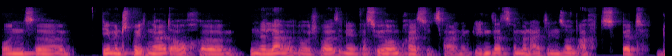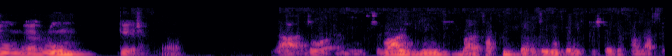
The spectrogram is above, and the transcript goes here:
und äh, dementsprechend halt auch äh, in der Lage, logischerweise den etwas höheren Preis zu zahlen. Im Gegensatz, wenn man halt in so ein 8-Bett-Room geht. Ja. Ja, also ähm, zumal die nicht überall verfügbar sind, wenn ich die Städte verlasse.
